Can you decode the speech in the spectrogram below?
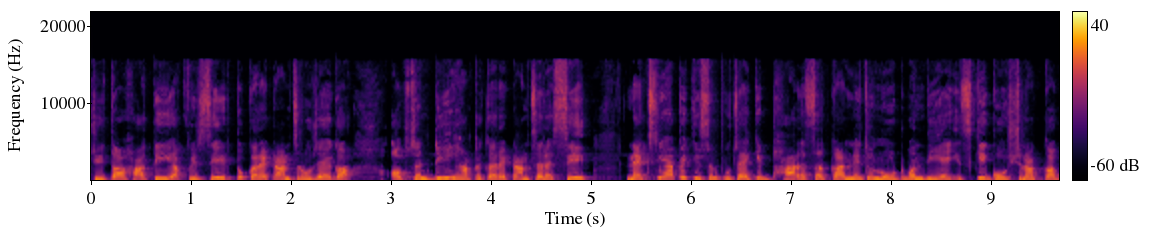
चीता, हाथी या फिर शेर। तो करेक्ट आंसर हो जाएगा। ऑप्शन डी यहाँ पे करेक्ट आंसर है, शेर। नेक्स्ट यहाँ पे क्वेश्चन पूछा है कि भारत सरकार ने जो नोटबंदी है, इसकी घोषणा कब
